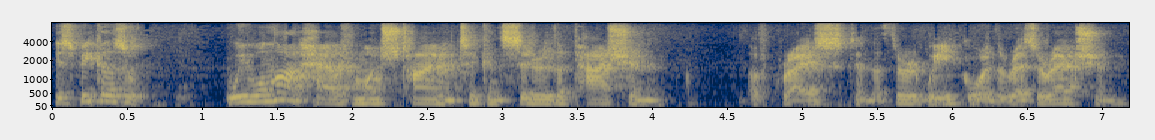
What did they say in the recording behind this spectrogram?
is because we will not have much time to consider the passion of Christ in the third week or the resurrection.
